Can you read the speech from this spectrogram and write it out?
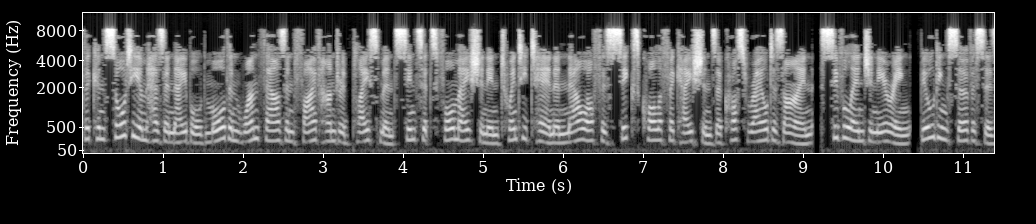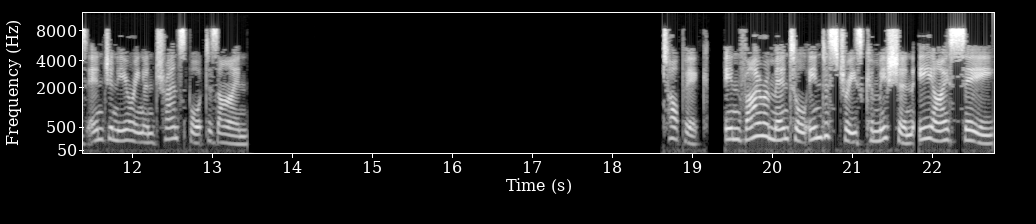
The consortium has enabled more than 1,500 placements since its formation in 2010 and now offers six qualifications across rail design, civil engineering, building services engineering and transport design. Topic: Environmental Industries Commission (EIC).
